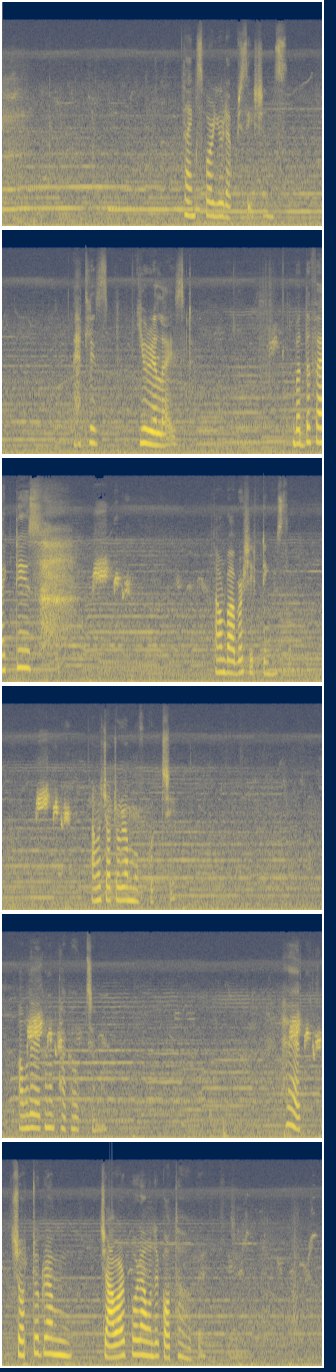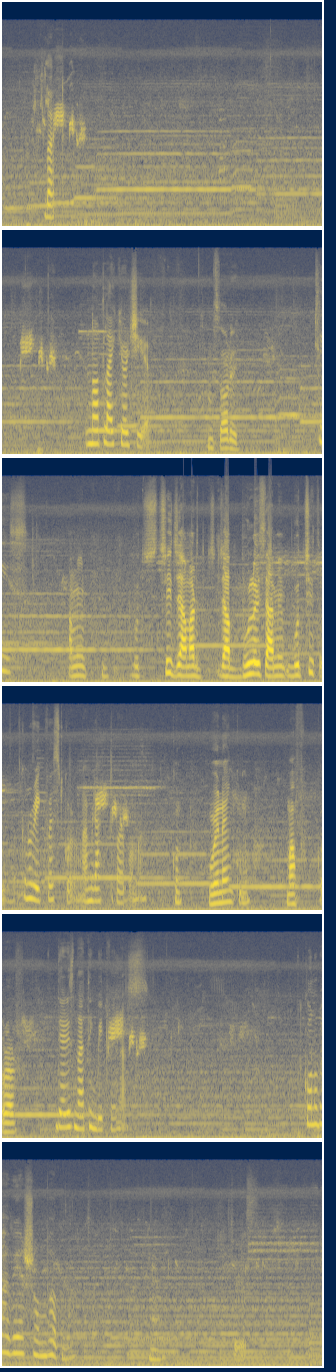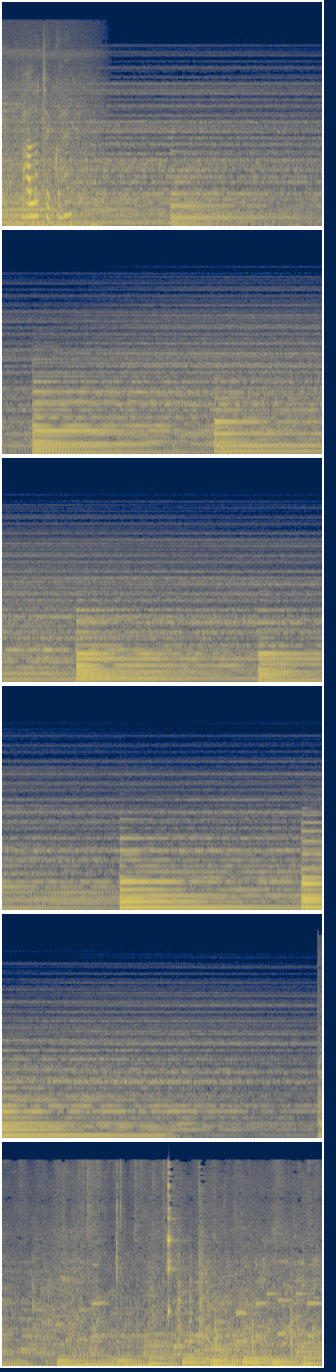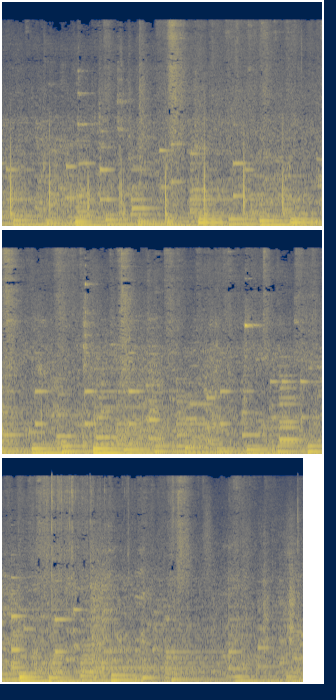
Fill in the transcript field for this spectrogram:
Thanks for your appreciations At least you realized. But the fact is, আমার বাবার শিফটিং হয়েছে আমরা চট্টগ্রাম মুভ করছি। আমাদের এখানে থাকা হচ্ছে না। হ্যাঁ চট্টগ্রাম যাওয়ার পরে আমাদের কথা হবে। But not like your GF. Sorry please আমি বুঝছি যে আমার যা ভুল হয়েছে আমি বুঝছি তো। কোনো রিকোয়েস্ট করুন আমি রাখতে পারব না। হয়ে নাই কোনো। মাফ করার। There is nothing between us কোনোভাবে আর সম্ভব না। ভালো থেকো হ্যাঁ?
